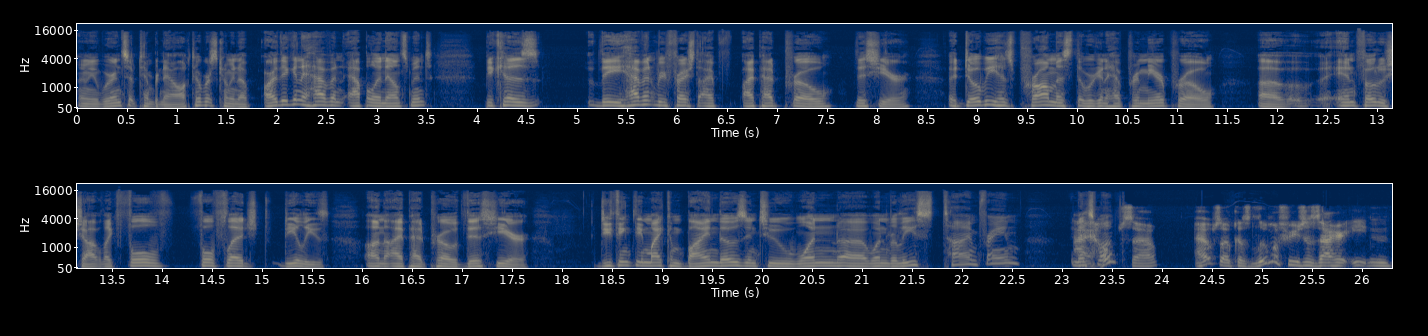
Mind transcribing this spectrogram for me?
I mean, we're in September now. October is coming up. Are they going to have an Apple announcement? Because they haven't refreshed the iP- iPad Pro this year. Adobe has promised that we're going to have Premiere Pro uh, and Photoshop, like full full fledged dealies on the iPad Pro this year. Do you think they might combine those into one uh, one release time frame next I month? hope so. I hope so because LumaFusion's out here eating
